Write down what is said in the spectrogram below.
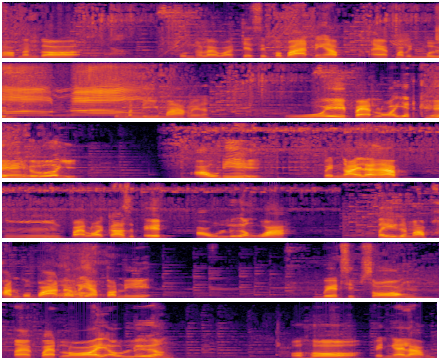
รอบนั้นก็ทุนเท่าไหร่วะเจ็ดสิบกว่าบาทนะครับ แตกมาเป็นหมื่น ซึ่งมันดีมากเลยนะ โอ้ยแปดร้อยเยดเคเฮ้ย เอาดิ เป็นไงล่ะครับ อืมแปดร้อยเก้าสิบเอ็ดเอาเรื่องว่ะตีขึ้นมาพันกว่าบาทแล้วนะครับ ตอนนี้ เบสสิบสองแตกแปดร้อยเอาเรื่อง โอ้โห เป็นไงล่ะ ผม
